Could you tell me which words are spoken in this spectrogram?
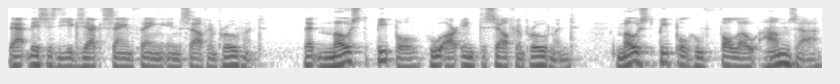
that this is the exact same thing in self improvement? That most people who are into self improvement, most people who follow Hamza,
